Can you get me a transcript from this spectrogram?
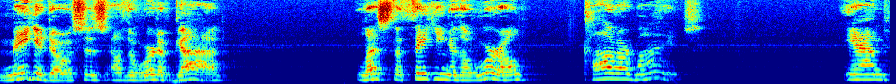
megadoses of the word of God, lest the thinking of the world cloud our minds. And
